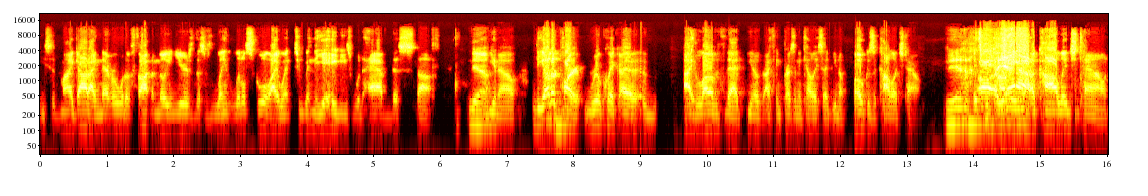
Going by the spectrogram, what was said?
He said, "My God, I never would have thought in a million years this little school I went to in the '80s would have this stuff." Yeah, you know. The other part, real quick, I I love that. You know, I think President Kelly said, you know, Boca's a college town. Yeah. It's oh, yeah. a college town.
